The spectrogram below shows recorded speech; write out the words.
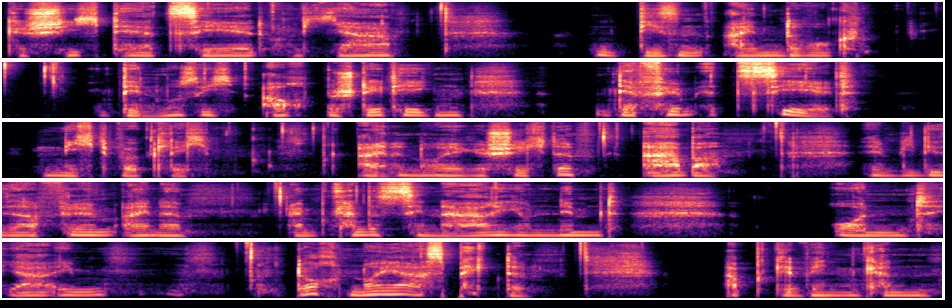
Geschichte erzählt. Und ja, diesen Eindruck, den muss ich auch bestätigen. Der Film erzählt nicht wirklich eine neue Geschichte, aber wie dieser Film eine, ein bekanntes Szenario nimmt und ja, eben doch neue Aspekte abgewinnen kann,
